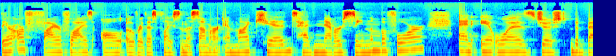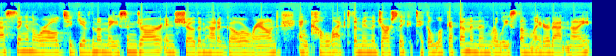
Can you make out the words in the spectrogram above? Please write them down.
there are fireflies all over this place in the summer. And my kids had never seen them before. And it was just the best thing in the world to give them a mason jar and show them how to go around and collect them in the jar so they could take a look at them and then release them later that night.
